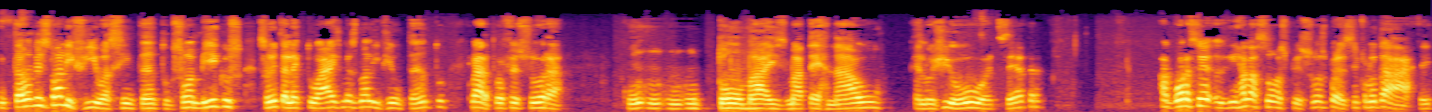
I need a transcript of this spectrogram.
Então, eles não aliviam assim tanto. São amigos, são intelectuais, mas não aliviam tanto. Claro, a professora com um, um, um tom mais maternal elogiou, etc. Agora, em relação às pessoas, por exemplo, você falou da arte.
